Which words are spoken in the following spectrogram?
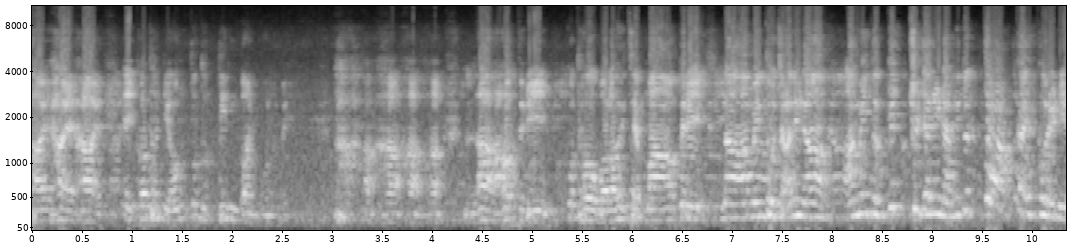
হায় হায় হায়, এই কথাটি অন্তত তিনবার বলবে। কোথাও বলা হয়েছে মা না, আমি তো জানি না, আমি তো কিচ্ছু জানি না, আমি তো করিনি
